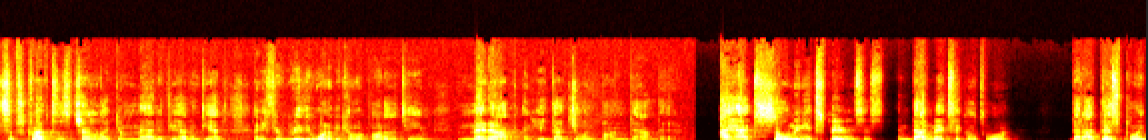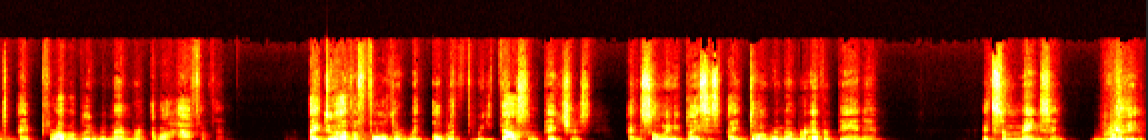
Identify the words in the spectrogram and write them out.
Subscribe to this channel like a man if you haven't yet. And if you really want to become a part of the team, man up and hit that join button down there. I had so many experiences in that Mexico tour that at this point, I probably remember about half of them. I do have a folder with over 3,000 pictures and so many places I don't remember ever being in. It's amazing. Really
